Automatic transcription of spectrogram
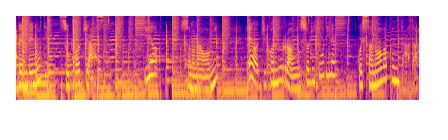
Benvenuti su Podcast. Io sono Naomi e oggi condurrò in solitudine questa nuova puntata,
